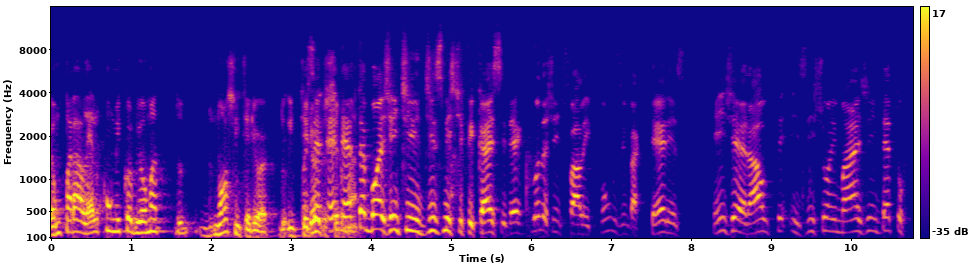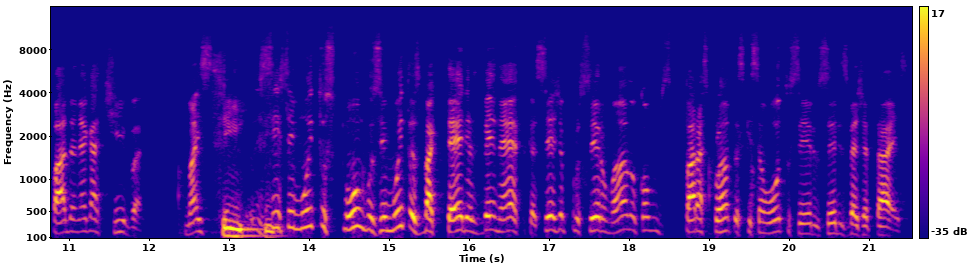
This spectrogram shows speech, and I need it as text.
é um paralelo com o microbioma do, do nosso interior, do interior é, do ser é, humano. É até bom a gente desmistificar essa ideia, que quando a gente fala em fungos e bactérias, em geral, te, existe uma imagem deturpada negativa. Mas sim, existem sim. muitos fungos e muitas bactérias benéficas, seja para o ser humano como para as plantas, que são outros seres, seres vegetais.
